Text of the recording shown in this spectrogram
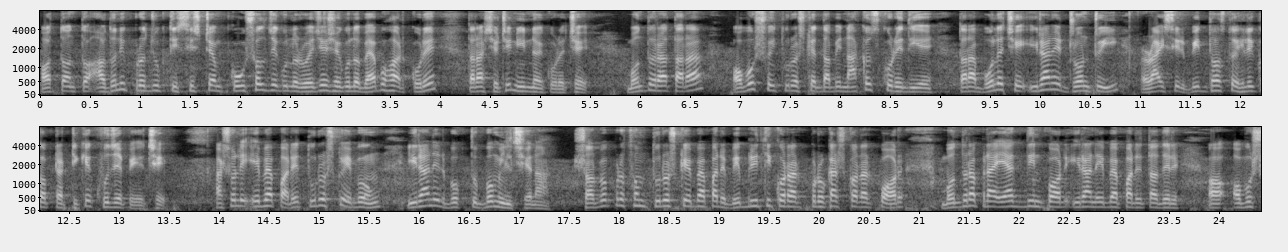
অত্যন্ত আধুনিক প্রযুক্তি সিস্টেম কৌশল যেগুলো রয়েছে সেগুলো ব্যবহার করে তারা সেটি নির্ণয় করেছে। বন্ধুরা, তারা অবশ্যই তুরস্কের দাবি নাকচ করে দিয়ে তারা বলেছে ইরানের ড্রোনটি রাইসির বিধ্বস্ত হেলিকপ্টারটিকে খুঁজে পেয়েছে। আসলে এ ব্যাপারে তুরস্ক এবং ইরানের বক্তব্য মিলছে না। সর্বপ্রথম তুরস্ক এ ব্যাপারে বিবৃতি করার, প্রকাশ করার পর, বন্ধুরা, প্রায় একদিন পর ইরান এ ব্যাপারে তাদের অবশ্য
